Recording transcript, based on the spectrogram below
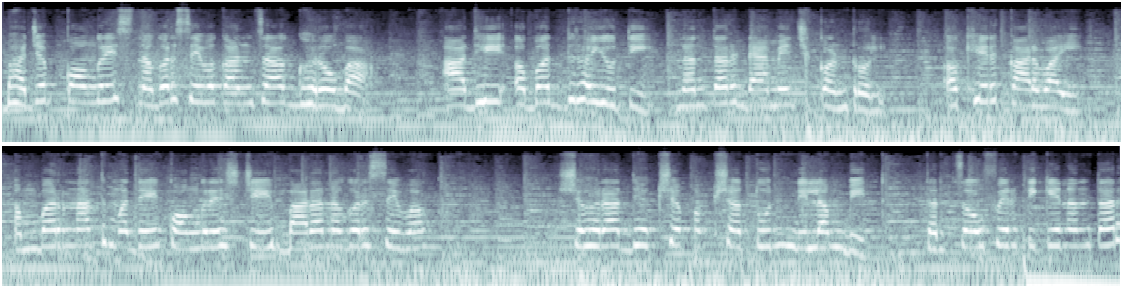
भाजप काँग्रेस नगरसेवकांचा घरोबा. आधी अभद्र युती नंतर डॅमेज कंट्रोल. अखेर कारवाई. अंबरनाथमध्ये काँग्रेसचे बारा नगरसेवक. शहराध्यक्ष पक्षातून निलंबित. तर चौफेर टीकेनंतर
